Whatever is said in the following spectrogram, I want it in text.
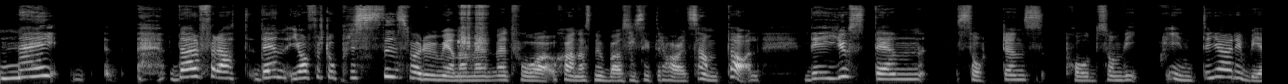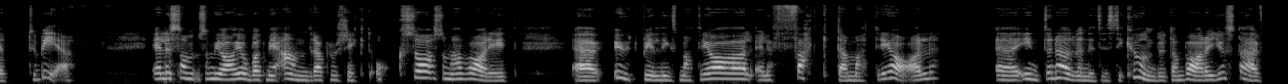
Nej, därför att den, jag förstår precis vad du menar med, med två sköna snubbar som sitter och har ett samtal. Det är just den sortens podd som vi inte gör i B2B. Eller som, som jag har jobbat med i andra projekt också som har varit eh, utbildningsmaterial eller faktamaterial eh, inte nödvändigtvis till kund utan bara just det här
